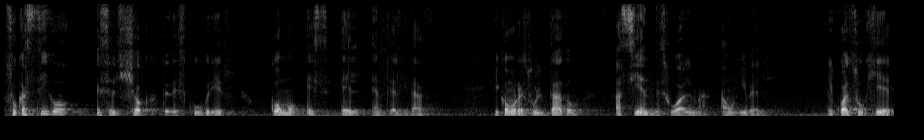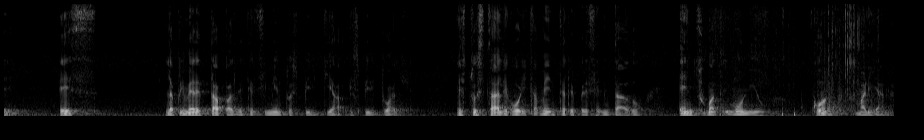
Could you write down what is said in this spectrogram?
Su castigo es el shock de descubrir cómo es él en realidad y como resultado asciende su alma a un nivel, el cual sugiere es la primera etapa del crecimiento espiritual. Esto está alegóricamente representado en su matrimonio con Mariana.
